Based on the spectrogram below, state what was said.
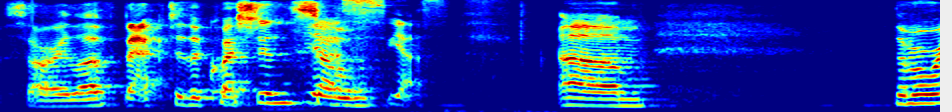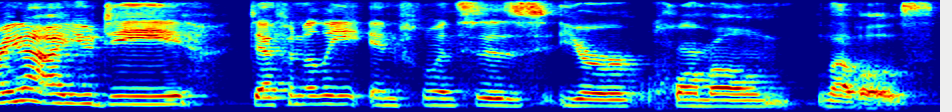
Sorry, love. Back to the questions. Yes. So, yes. Um. The Mirena IUD definitely influences your hormone levels.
